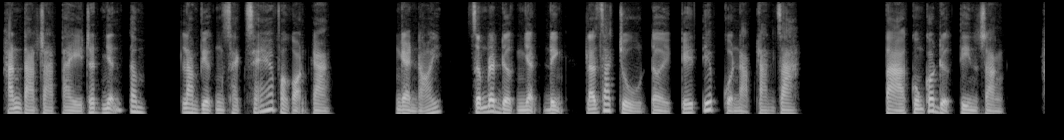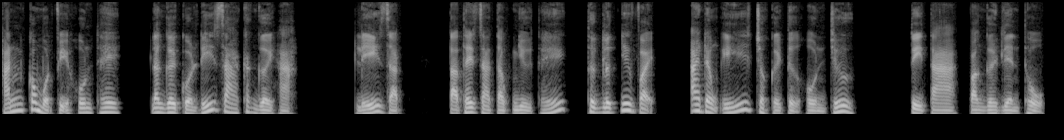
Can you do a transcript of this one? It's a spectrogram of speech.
hắn đã ra tay rất nhẫn tâm, làm việc sạch sẽ và gọn gàng. Nghe nói, sớm đã được nhận định là gia chủ đời kế tiếp của Nạp Lan gia. Ta cũng có được tin rằng hắn có một vị hôn thê là người của Lý gia các người hả? Lý giật, ta thấy gia tộc như thế, thực lực như vậy, ai đồng ý cho người tử hôn chứ? Tuy ta và người liền thủ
